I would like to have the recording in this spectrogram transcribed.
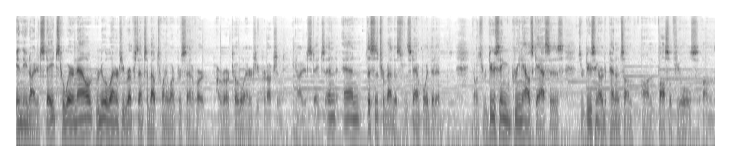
in the United States to where now renewable energy represents about 21 percent of our, our, our, total energy production in the United States. And, and this is tremendous from the standpoint that it, you know, it's reducing greenhouse gases, it's reducing our dependence on, on fossil fuels, um,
